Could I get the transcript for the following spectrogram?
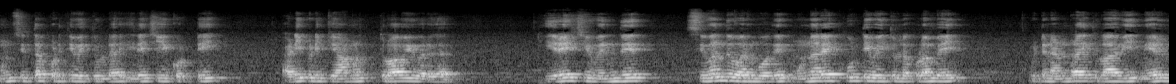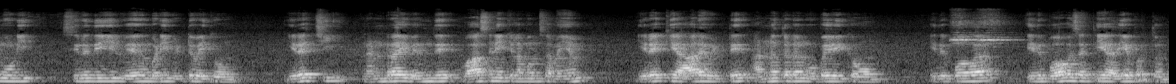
முன் சித்தப்படுத்தி வைத்துள்ள இறைச்சியை கொட்டி அடிபிடிக்காமல் துளாவி வருக. இறைச்சி வெந்து சிவந்து வரும்போது முன்னரே கூட்டி வைத்துள்ள குழம்பை விட்டு நன்றாய் துளாவி மேல் மூடி சிறுதியில் வேகும்படி விட்டு வைக்கவும். இறைச்சி நன்றாய் வெந்து வாசனை கிளம்பும் சமயம் இறக்கி ஆறவிட்டு அன்னத்துடன் உபயோகிக்கவும். இது போக இது போக சக்தியை அதிகப்படுத்தும்.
